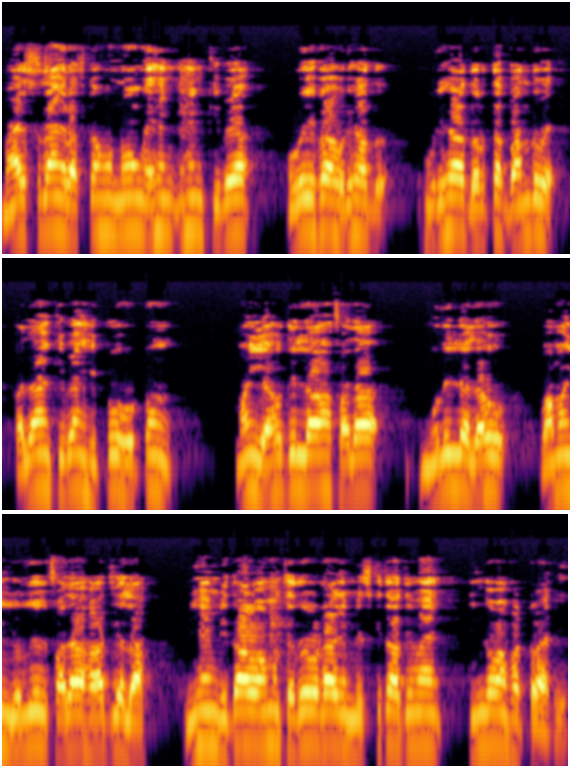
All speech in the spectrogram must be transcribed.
මාර්ස්ලාන් රස්කම් නුන් එහෙන් එහෙන් කිබේ උවේෆා හුරිහා හුරිහා දොරත බන්දුවේ. කලාන් කිබෙන් හිප්පු හුටුන් මන් යහුදිල්ලාහ් ෆලා මුලිල්ල ලහු වමන් යුල්ලිල් ෆලා හාදියලා මිහෙන් විදාවම තෙදෝඩාගේ මිස්කිතා දිමෙන් හිංගවම් පට්ටවාකී.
